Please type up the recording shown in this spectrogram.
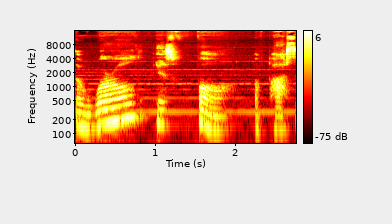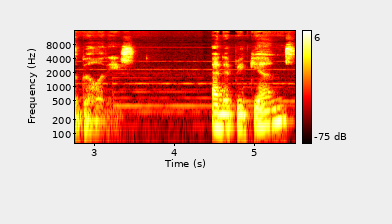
The world is full of possibilities. And it begins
